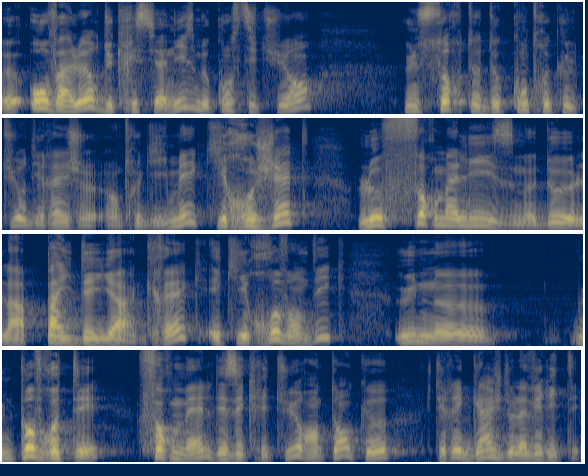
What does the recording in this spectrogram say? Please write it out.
euh, aux valeurs du christianisme constituant une sorte de contre-culture, dirais-je, entre guillemets, qui rejette le formalisme de la paideia grecque et qui revendique une, euh, une pauvreté formelle des Écritures en tant que, je dirais, gage de la vérité.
